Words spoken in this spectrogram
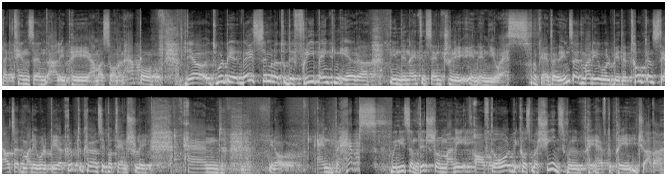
like Tencent, Alipay, Amazon, and Apple, are, it will be very similar to the free banking era in the 19th century in, in the US. Okay, the inside money will be the tokens, the outside money will be a cryptocurrency potentially, and you know, and perhaps we need some digital money after all because machines will pay, have to pay each other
